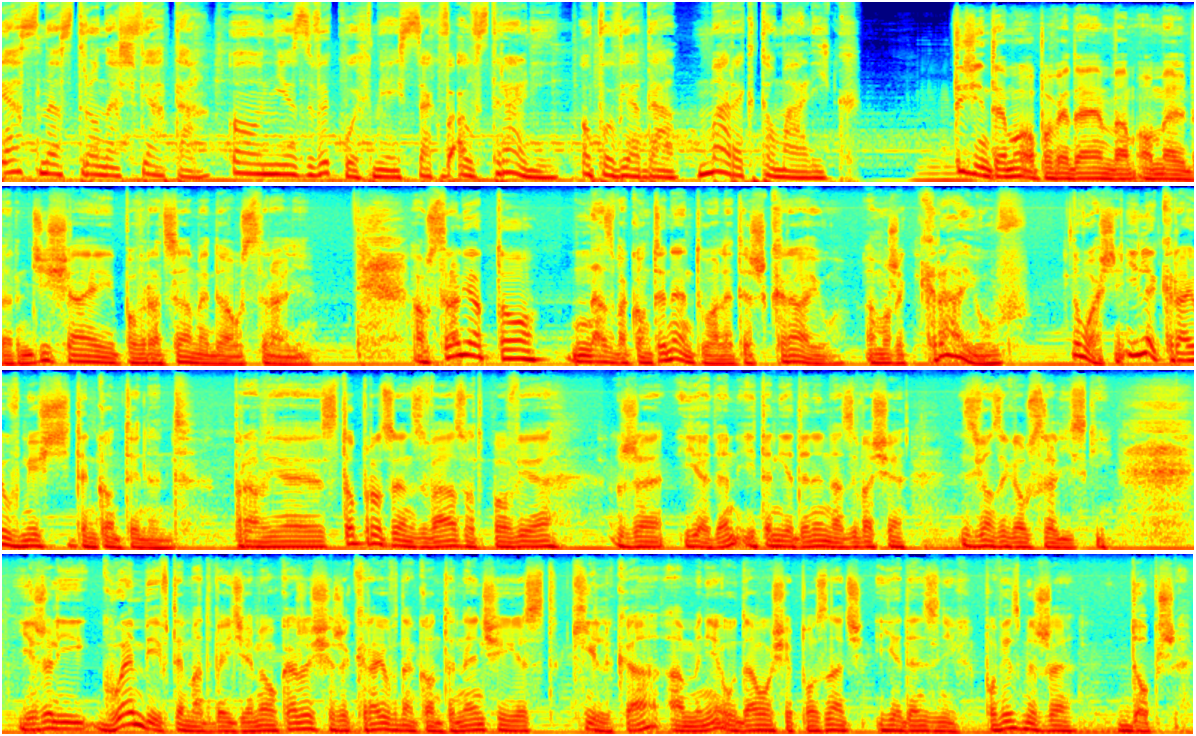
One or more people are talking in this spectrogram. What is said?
Jasna strona świata o niezwykłych miejscach w Australii opowiada Marek Tomalik. Tydzień temu opowiadałem Wam o Melbourne. Dzisiaj powracamy do Australii. Australia to nazwa kontynentu, ale też kraju. A może krajów? No właśnie, ile krajów mieści ten kontynent? Prawie 100% z Was odpowie, że jeden i ten jedyny nazywa się Związek Australijski. Jeżeli głębiej w temat wejdziemy, okaże się, że krajów na kontynencie jest kilka, a mnie udało się poznać jeden z nich. Powiedzmy, że dobrze.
